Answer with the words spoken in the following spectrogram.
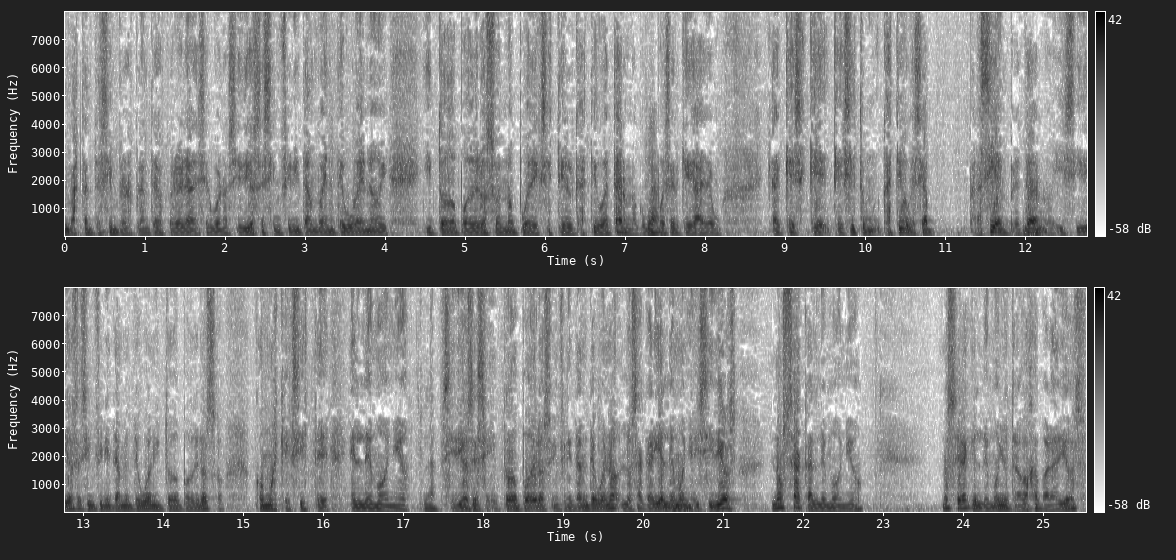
bastante simples los planteos, pero era decir, bueno, si Dios es infinitamente bueno y, y todopoderoso, no puede existir el castigo eterno. ¿Cómo puede ser que haya un, que, que, que exista un castigo que sea para siempre, eterno. Y si Dios es infinitamente bueno y todopoderoso, ¿cómo es que existe el demonio? Si Dios es todopoderoso, infinitamente bueno, lo sacaría el demonio. Y si Dios no saca el demonio, ¿no será que el demonio trabaja para Dios?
